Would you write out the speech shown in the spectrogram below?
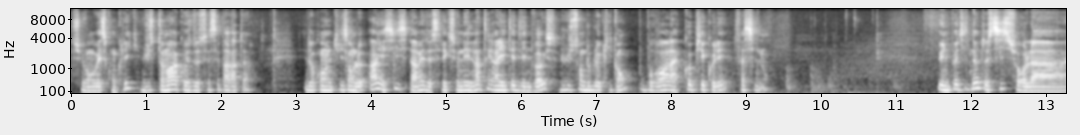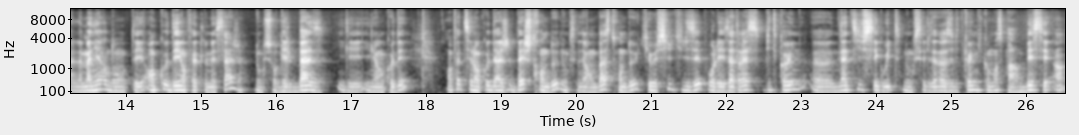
suivant où est-ce qu'on clique, justement à cause de ce séparateur donc en utilisant le 1 ici, ça permet de sélectionner l'intégralité de l'invoice juste en double-cliquant pour pouvoir la copier-coller facilement. Une petite note aussi sur la, manière dont est encodé en fait le message, donc sur quelle base il est, encodé. En fait, c'est l'encodage BESH32, donc c'est-à-dire en base 32, qui est aussi utilisé pour les adresses Bitcoin euh, native Segwit. Donc c'est les adresses Bitcoin qui commencent par BC1.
